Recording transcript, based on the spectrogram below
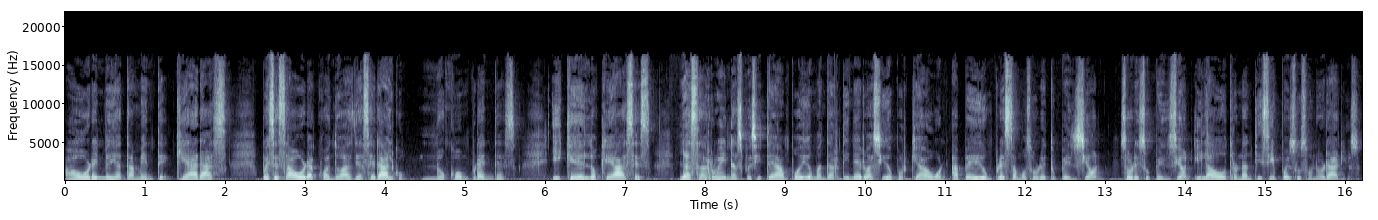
Ahora inmediatamente, ¿qué harás? Pues es ahora cuando has de hacer algo. ¿No comprendes? ¿Y qué es lo que haces? Las arruinas, pues si te han podido mandar dinero ha sido porque aún ha pedido un préstamo sobre tu pensión sobre su pensión y la otra un anticipo en sus honorarios.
